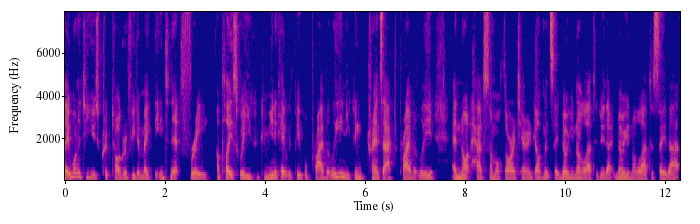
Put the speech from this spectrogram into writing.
they wanted to use cryptography to make the internet free, a place where you could communicate with people privately and you can transact privately and not have some authoritarian government say, no, you're not allowed to do that. No, you're not allowed to say that.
